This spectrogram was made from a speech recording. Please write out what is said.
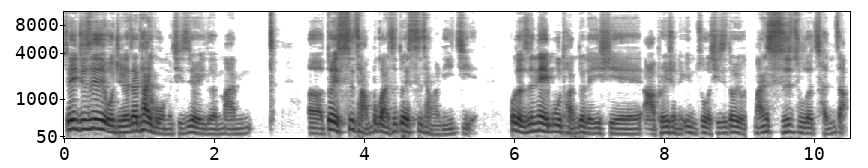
所以就是我觉得在泰国，我们其实有一个蛮呃对市场，不管是对市场的理解，或者是内部团队的一些 operation 的运作，其实都有蛮十足的成长。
